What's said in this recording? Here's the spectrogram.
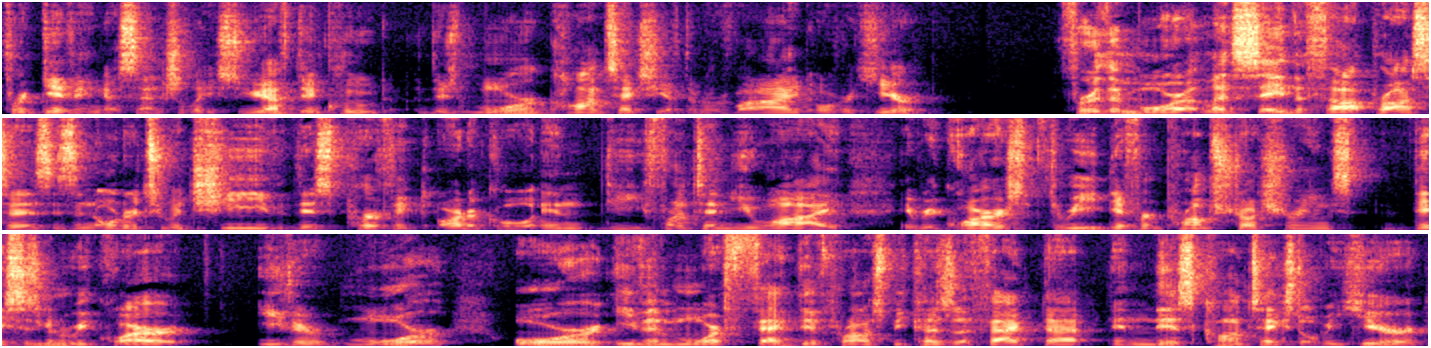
forgiving essentially. So you have to include, there's more context you have to provide over here. Furthermore, let's say the thought process is in order to achieve this perfect article in the front end UI, it requires three different prompt structurings. This is going to require either more or even more effective prompts because of the fact that in this context over here,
